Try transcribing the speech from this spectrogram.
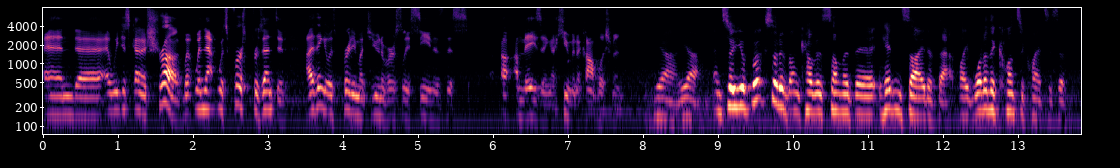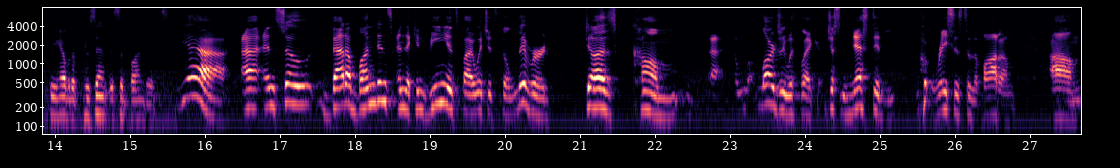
and uh, and we just kind of shrug. But when that was first presented, I think it was pretty much universally seen as this uh, amazing a human accomplishment. Yeah, yeah. And so your book sort of uncovers some of the hidden side of that. Like, what are the consequences of being able to present this abundance? Yeah. Uh, and so that abundance and the convenience by which it's delivered does come largely with like just nested races to the bottom. Um,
